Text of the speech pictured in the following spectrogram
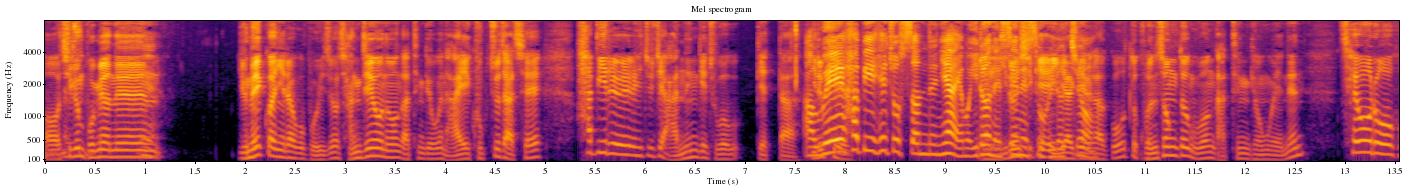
어, 지금 보면은 네. 윤핵관이라고 보이죠. 장재원 의원 같은 경우는 아예 국조 자체 합의를 해주지 않는 게 좋겠다. 아, 왜 합의해줬었느냐, 뭐 이런 네, SNS 이런 식의 올렸죠. 이야기를 하고 또 권성동 의원 같은 경우에는 세월호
